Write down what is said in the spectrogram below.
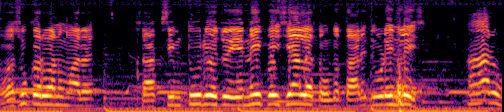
હવે શું કરવાનું મારે? સાક્ષી તું રહ્યો જો એ નહીં પૈસા આલે તો હું તો તારી જોડે લઈશ. સારું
